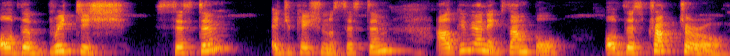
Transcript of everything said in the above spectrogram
of the British system, educational system. I'll give you an example of the structural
